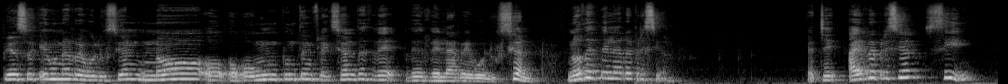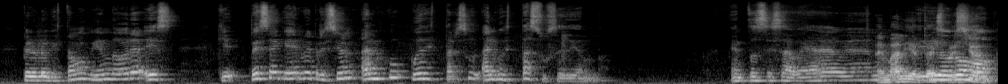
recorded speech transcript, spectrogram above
pienso que es una revolución no, o, o- o un punto de inflexión desde, desde la revolución, no desde la represión. ¿Cachai? ¿Hay represión? Sí, pero lo que estamos viendo ahora es que pese a que hay represión, algo puede estar, su- algo está sucediendo. Entonces esa weá, weón. Hay más libertad de expresión. como,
